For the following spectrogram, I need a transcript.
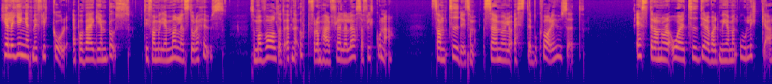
Hela gänget med flickor är på väg i en buss till familjen Möllens stora hus som har valt att öppna upp för de här föräldralösa flickorna samtidigt som Samuel och Ester bor kvar i huset. Ester har några år tidigare varit med om en olycka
